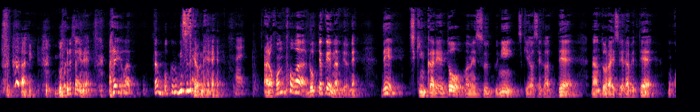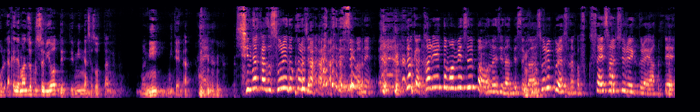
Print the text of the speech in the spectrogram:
はい。ごめんなさいね。あれは、多分僕のミスだよね。はい。あの、本当は600円なんだよね。で、チキンカレーと豆スープに付け合わせがあって、なんとライス選べて、もうこれだけで満足するよって言ってみんな誘ったのに、みたいな。はい。品数それどころじゃなかったですよね。なんかカレーと豆スープは同じなんですが、それプラスなんか副菜3種類くらいあって、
